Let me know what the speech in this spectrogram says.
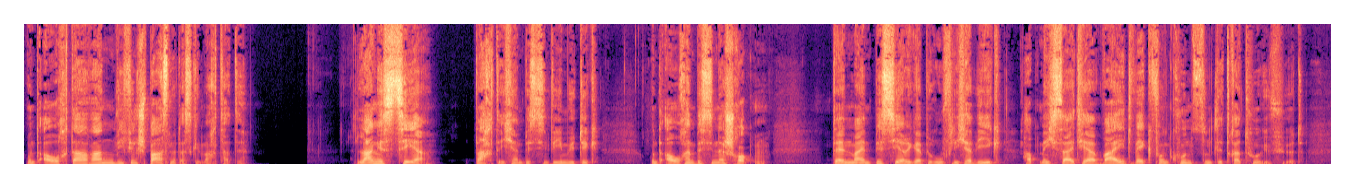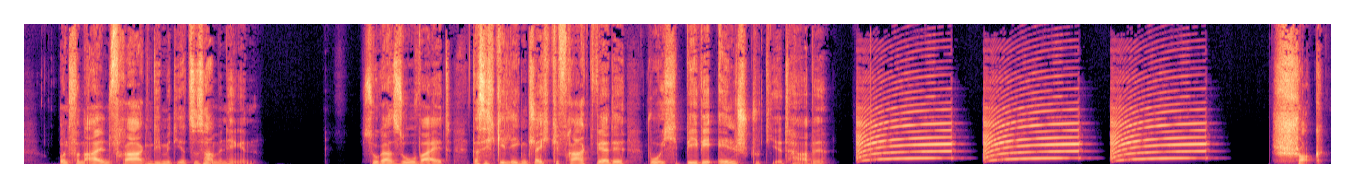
und auch daran, wie viel Spaß mir das gemacht hatte. Lang ist's her, dachte ich ein bisschen wehmütig und auch ein bisschen erschrocken, denn mein bisheriger beruflicher Weg hat mich seither weit weg von Kunst und Literatur geführt und von allen Fragen, die mit ihr zusammenhängen. Sogar so weit, dass ich gelegentlich gefragt werde, wo ich BWL studiert habe. Schock.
